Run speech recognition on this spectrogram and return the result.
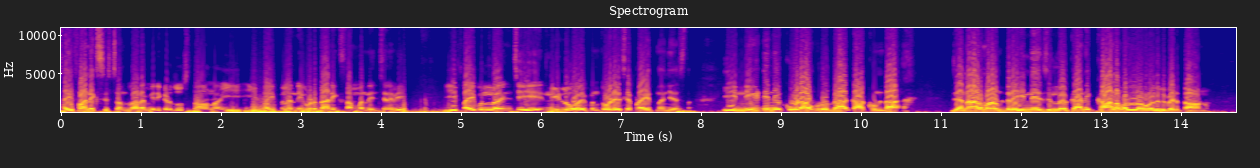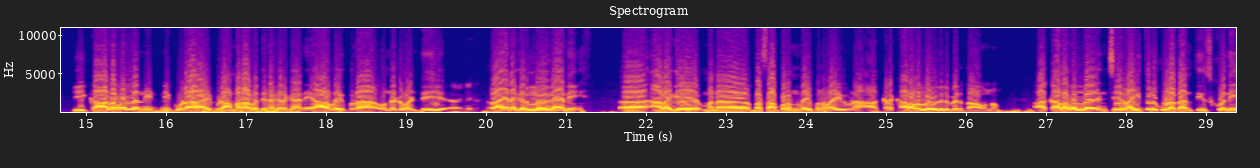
సైఫానిక్ సిస్టమ్ ద్వారా మీరు ఇక్కడ చూస్తా ఉన్నాం. ఈ ఈ పైపులన్నీ కూడా దానికి సంబంధించినవి. ఈ పైపుల్లో నుంచి నీళ్ళు వైపును తోడేసే ప్రయత్నం చేస్తాం. ఈ నీటిని కూడా వృధా కాకుండా జనాలు మనం డ్రైనేజీల్లో కానీ కాలవల్లో వదిలిపెడతా ఉన్నాం. ఈ కాలవలన్నింటినీ కూడా ఇప్పుడు అమరావతి నగర్ కానీ ఆ వైపున ఉన్నటువంటి రాయనగర్లో కానీ అలాగే మన బసాపురం వైపున వైపున అక్కడ కాలవల్లో వదిలిపెడతా ఉన్నాం. ఆ కాలవల్లో నుంచి రైతులు కూడా దాన్ని తీసుకొని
